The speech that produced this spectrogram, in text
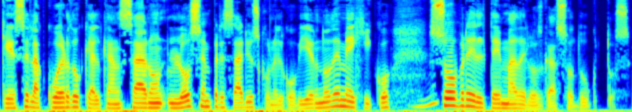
que es el acuerdo que alcanzaron los empresarios con el gobierno de México sobre el tema de los gasoductos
